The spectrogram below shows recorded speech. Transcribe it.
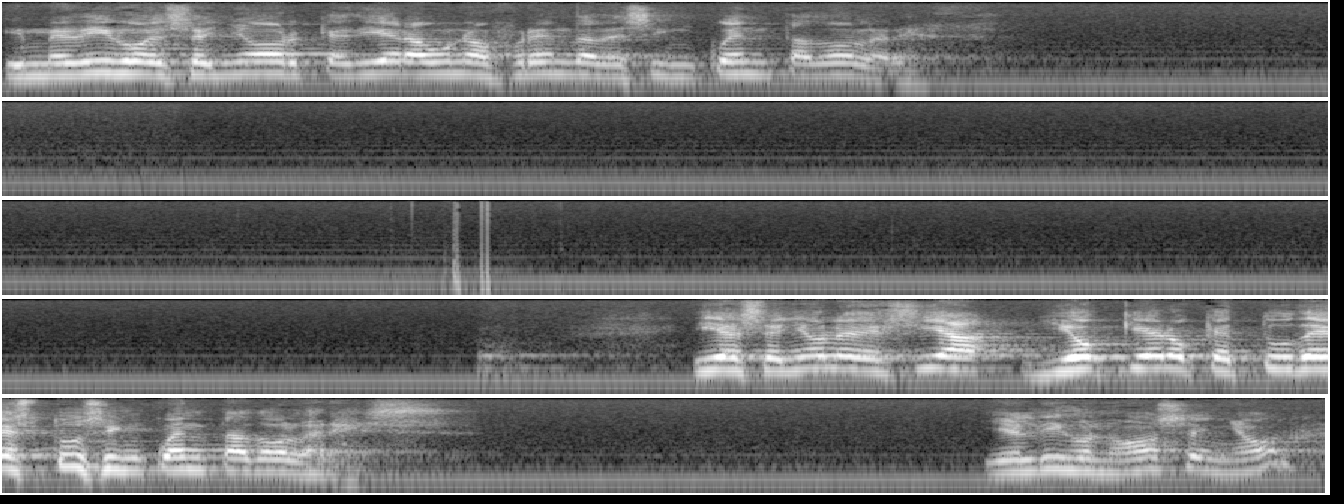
y me dijo el Señor que diera una ofrenda de 50 dólares. Y el Señor le decía, yo quiero que tú des tus 50 dólares. Y él dijo, no, Señor,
